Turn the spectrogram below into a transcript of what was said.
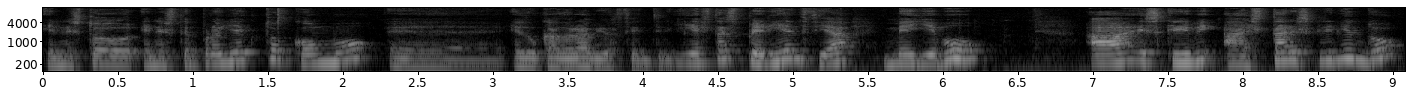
en, esto, en este proyecto como eh, educadora biocéntrica. Y esta experiencia me llevó a, escribir, a estar escribiendo,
